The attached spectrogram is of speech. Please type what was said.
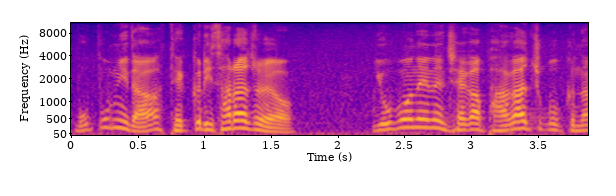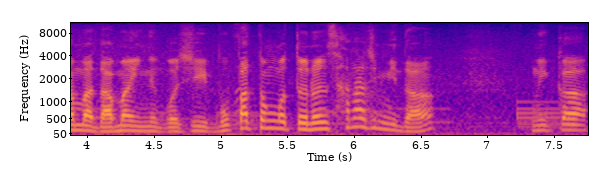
못 봅니다. 댓글이 사라져요. 요번에는 제가 봐가지고 그나마 남아있는 것이 못 봤던 것들은 사라집니다. 그러니까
